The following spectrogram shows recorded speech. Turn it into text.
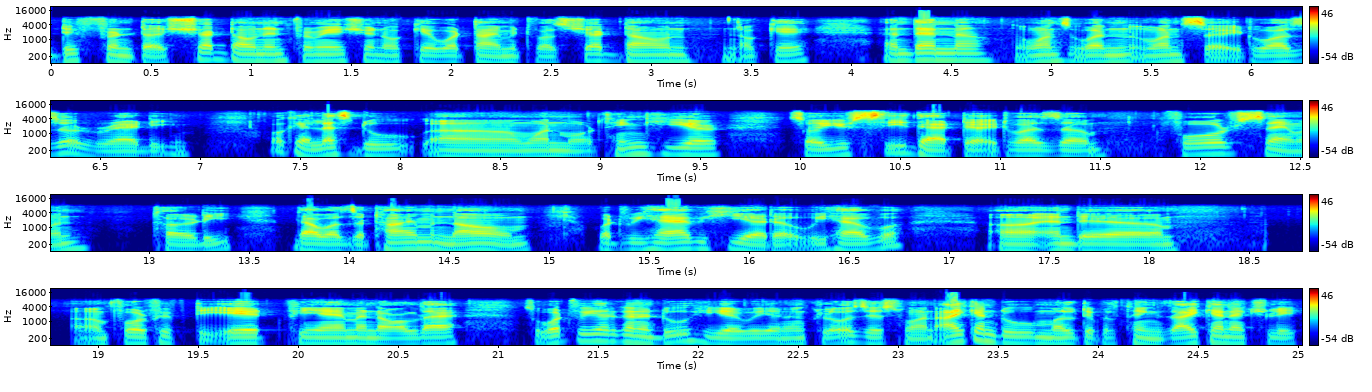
different uh, shutdown information. Okay what time it was shut down. Okay. And then uh, once once uh, it was uh, ready. Okay let's do one more thing here. So you see that it was 4 7 30 that was the time. Now what we have here we have and um, 4:58 p.m. and all that. So what we are going to do here, we are going to close this one. I can do multiple things. I can actually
